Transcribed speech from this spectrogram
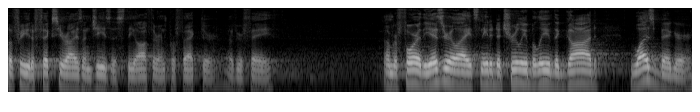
but for you to fix your eyes on Jesus, the author and perfecter of your faith. Number four, the Israelites needed to truly believe that God was bigger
